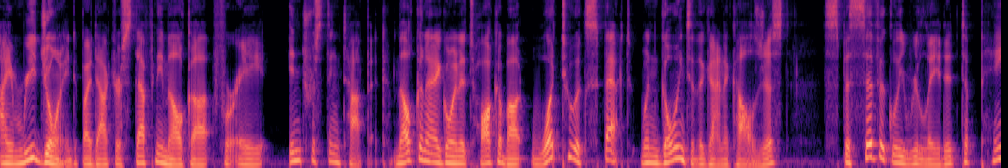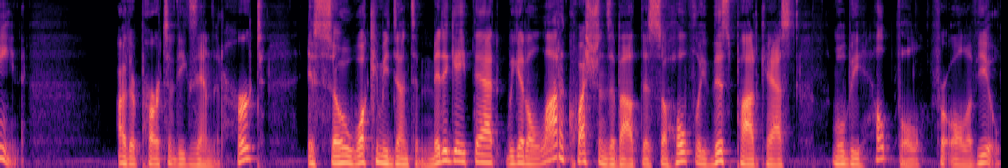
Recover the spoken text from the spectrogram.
I am rejoined by Dr. Stephanie Melka for a interesting topic. Melka and I are going to talk about what to expect when going to the gynecologist, specifically related to pain. Are there parts of the exam that hurt? If so, what can be done to mitigate that? We get a lot of questions about this, so hopefully this podcast will be helpful for all of you.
